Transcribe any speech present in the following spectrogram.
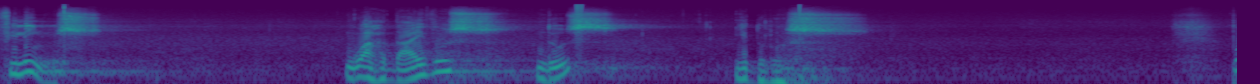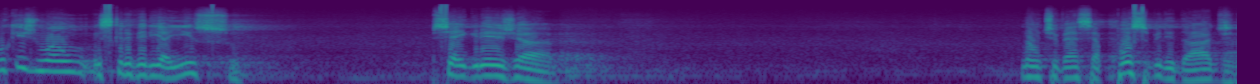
Filhinhos, guardai-vos dos ídolos. Por que João escreveria isso se a igreja não tivesse a possibilidade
